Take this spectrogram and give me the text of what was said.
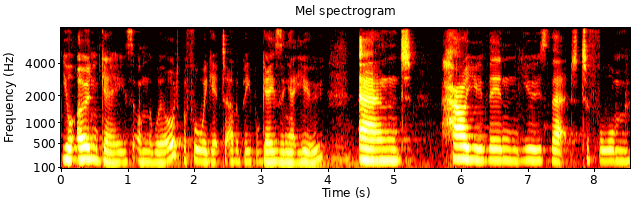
your own gaze on the world before we get to other people gazing at you, and how you then use that to form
